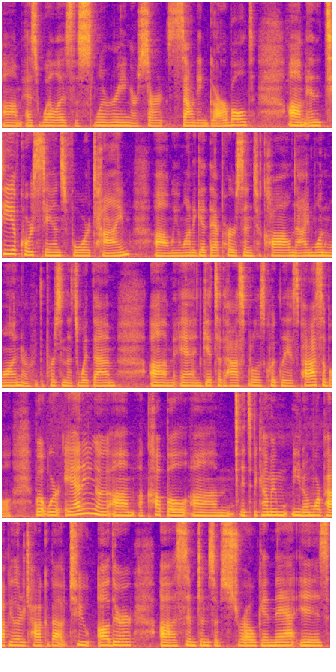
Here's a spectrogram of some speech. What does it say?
um, as well as the slurring or sounding garbled. Um, and the T, of course, stands for time. Um, we want to get that person to call 911 or the person that's with them um, and get to the hospital as quickly as possible. But we're adding a, um, a couple, um, it's becoming you know more popular to talk about two other uh, symptoms of stroke, and that is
